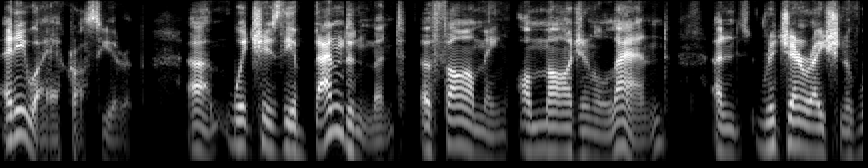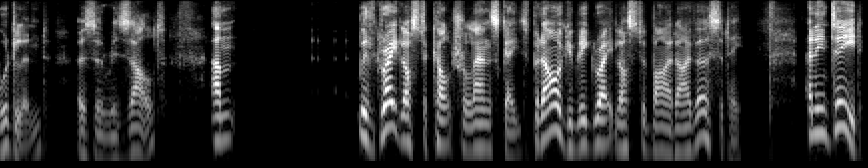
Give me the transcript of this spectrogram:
anyway across Europe um, which is the abandonment of farming on marginal land and regeneration of woodland as a result, um, with great loss to cultural landscapes, but arguably great loss to biodiversity. And indeed,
